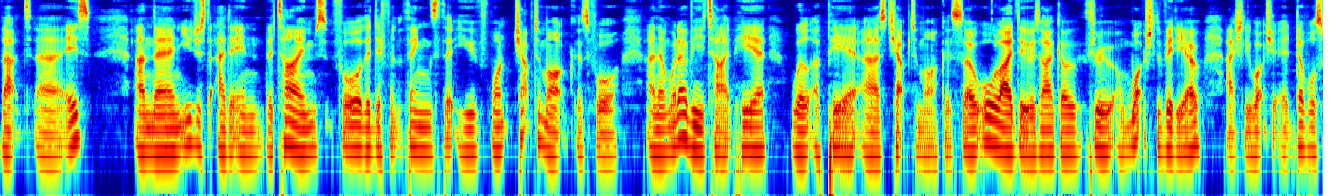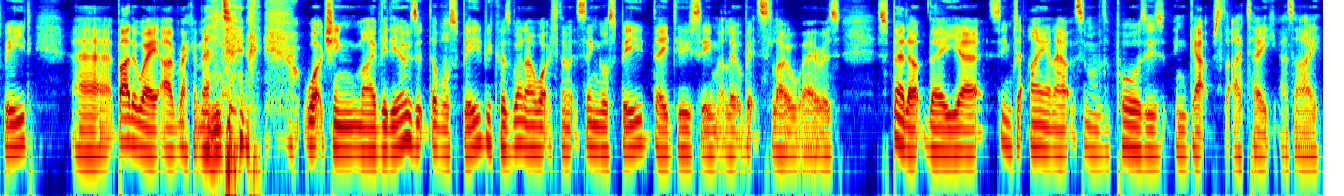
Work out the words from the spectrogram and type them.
that uh, is and then you just add in the times for the different things that you want chapter markers for. And then whatever you type here will appear as chapter markers. So all I do is I go through and watch the video actually watch it at double speed. Uh, by the way I recommend watching my videos at double speed because when I watch them at single speed they do seem a little bit slow whereas sped up they uh, seem to iron out some of the pauses and gaps that I take as I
